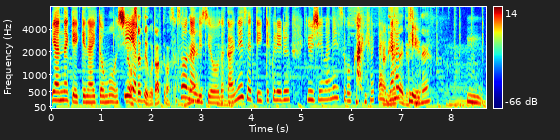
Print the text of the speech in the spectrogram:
やんなきゃいけないと思うしでもおっやっしゃってること合ってますからね。そうなんですよ。だからね、うんそうやって言ってくれる友人はねすごくありがたいなっていう。ねううん。ん、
